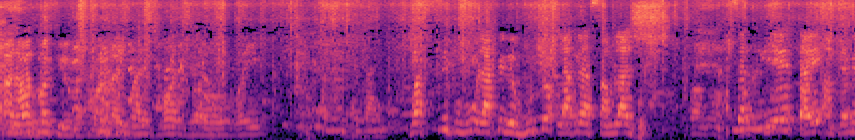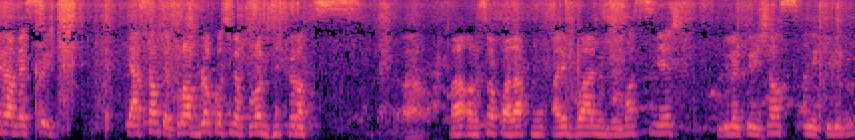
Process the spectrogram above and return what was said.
Ça va 3 km. Voici pour vous la clé de voûte, la clé d'assemblage. Cette pierre taillée en plein renversée qui assemble trois blocs aussi de couleurs différentes. Voilà, on ressort par là pour aller voir le mouvement siège de l'intelligence en équilibre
